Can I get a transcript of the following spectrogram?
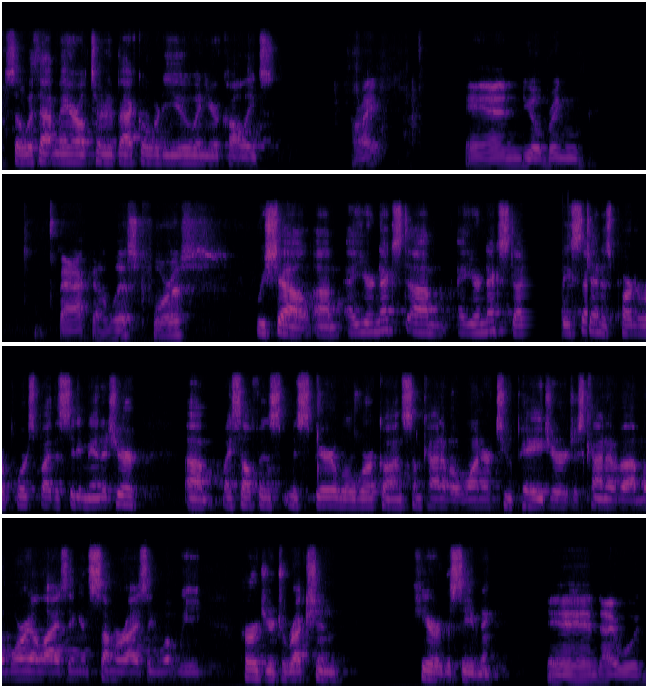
So with that, Mayor, I'll turn it back over to you and your colleagues. All right. And you'll bring back a list for us? We shall. Um, at your next, um, at your next study session as part of reports by the city manager, um, myself and Ms. Speir will work on some kind of a one or two pager, just kind of uh, memorializing and summarizing what we heard your direction here this evening. And I would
